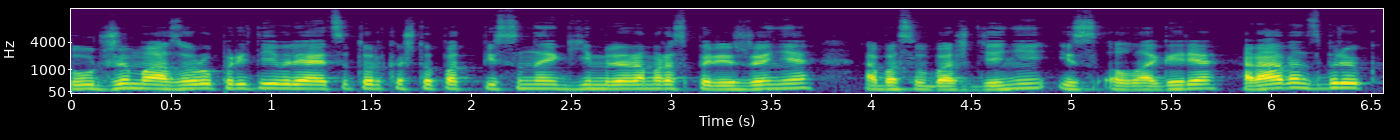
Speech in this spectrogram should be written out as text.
Тут же Мазуру предъявляется только что подписанное Гиммлером распоряжение об освобождении из лагеря Равенсбрюк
